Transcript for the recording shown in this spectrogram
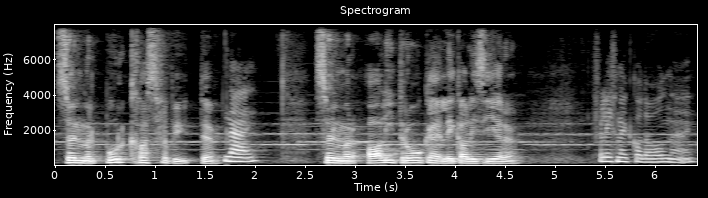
Sollen wir Burkas verbieten? Nein. Sollen wir alle Drogen legalisieren? Vielleicht nicht gerade alle, nein.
